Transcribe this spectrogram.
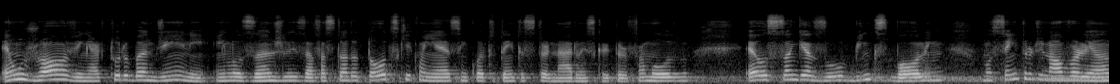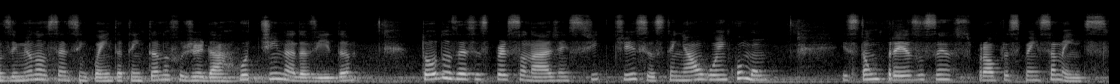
É um jovem Arturo Bandini, em Los Angeles, afastando todos que conhece enquanto tenta se tornar um escritor famoso. É o sangue azul Binks Bolling, no centro de Nova Orleans, em 1950, tentando fugir da rotina da vida. Todos esses personagens fictícios têm algo em comum estão presos em seus próprios pensamentos.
